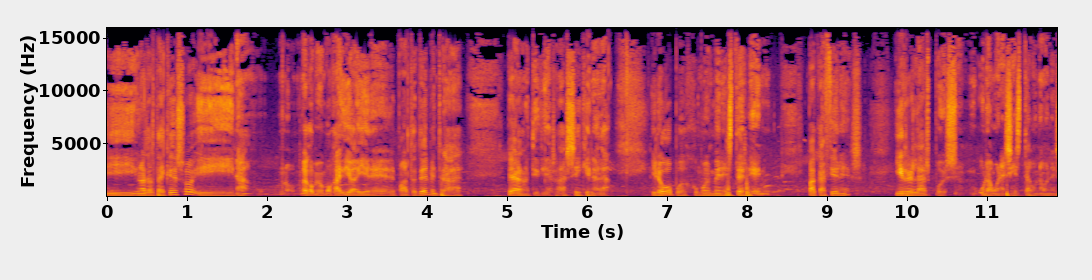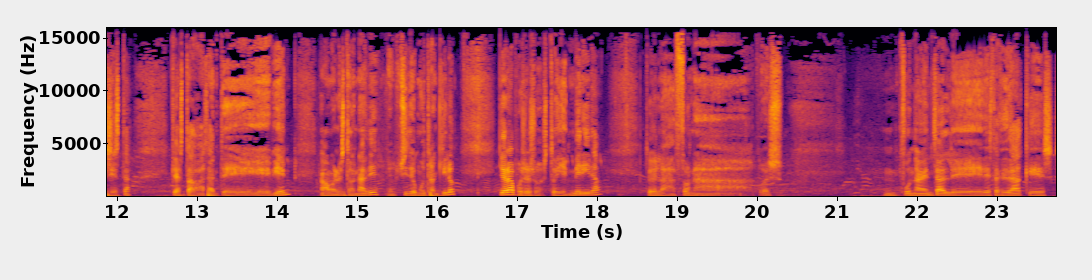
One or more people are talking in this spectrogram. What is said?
y una tarta de queso y nada, no, me comí un bocadillo ahí en el apart hotel mientras veía las noticias. Así que nada. Y luego, pues como es menester en vacaciones, y relax, pues una buena siesta, una buena siesta, que ha estado bastante bien, no ha molestado a nadie, un sitio muy tranquilo. Y ahora pues eso, estoy en Mérida, estoy en la zona pues fundamental de, de esta ciudad, que es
